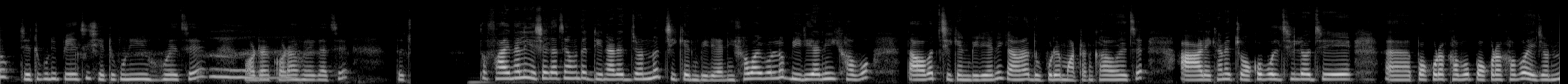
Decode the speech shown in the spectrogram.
হোক যেটুকুনি পেয়েছি সেটুকুনি হয়েছে। অর্ডার করা হয়ে গেছে। তো ফাইনালি এসে গেছে আমাদের ডিনারের জন্য চিকেন বিরিয়ানি। সবাই বলল, বিরিয়ানিই খাব। তাও আবার চিকেন বিরিয়ানি, কেননা দুপুরে মাটন খাওয়া হয়েছে। আর এখানে চকো বলছিল যে পকোড়া খাব পকোড়া খাব এই জন্য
